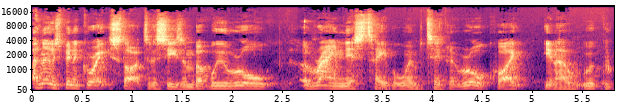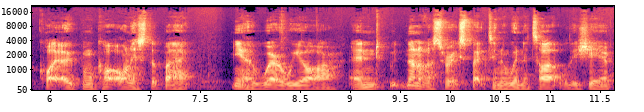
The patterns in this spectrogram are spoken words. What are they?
I know it's been a great start to the season, but we were all around this table in particular. We're all quite, you know, we're quite open, quite honest about, you know, where we are, and none of us were expecting to win the title this year.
